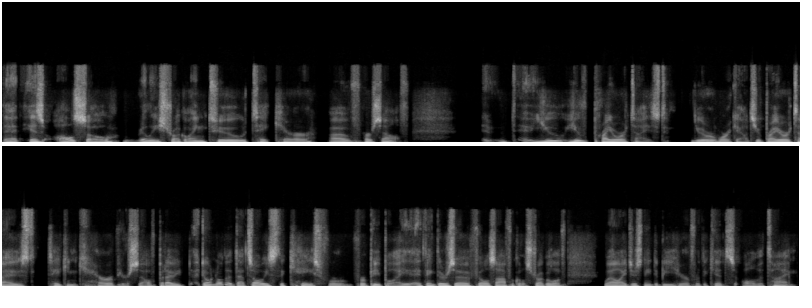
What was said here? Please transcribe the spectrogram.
that is also really struggling to take care of herself. You you've prioritized your workouts. You've prioritized taking care of yourself, but I, I don't know that that's always the case for for people. I, I think there's a philosophical struggle of, well, I just need to be here for the kids all the time.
